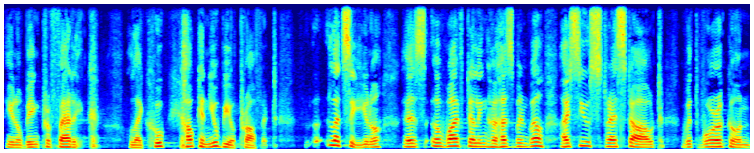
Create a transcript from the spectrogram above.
you know, being prophetic. Like who how can you be a prophet? Let's see, you know, as a wife telling her husband, Well, I see you stressed out with work on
